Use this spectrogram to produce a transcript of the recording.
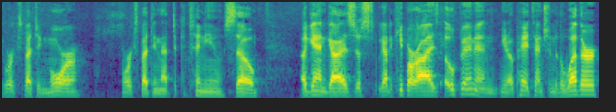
We're expecting more. We're expecting that to continue. So, again, guys, just we got to keep our eyes open and, you know, pay attention to the weather.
